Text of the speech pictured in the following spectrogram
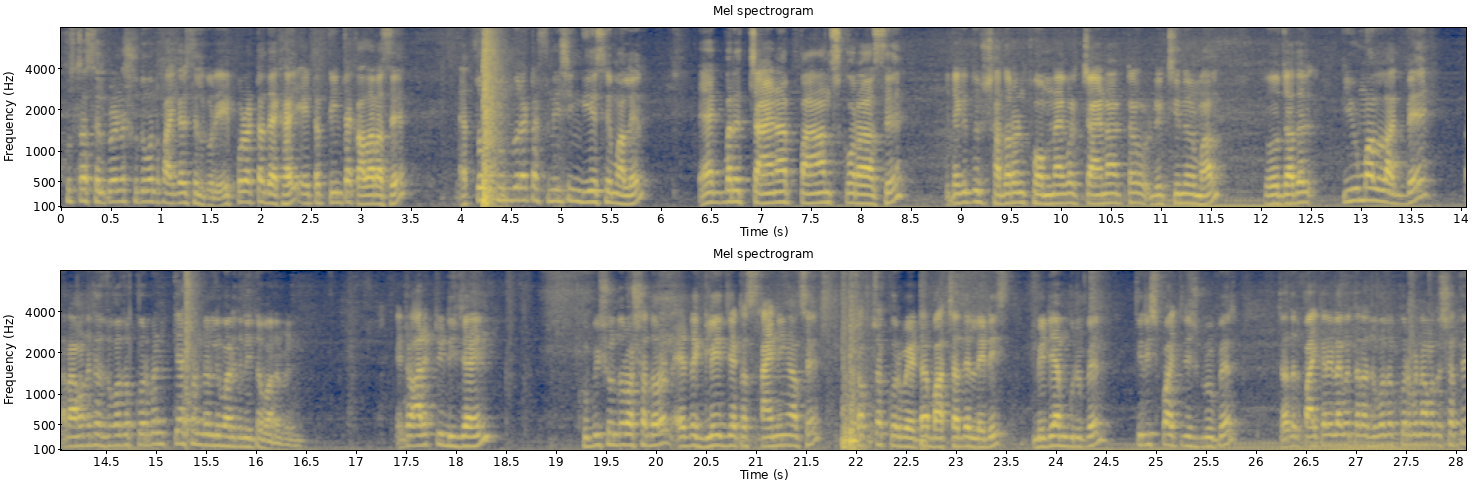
খুচরা সেল করি না, শুধুমাত্র পাইকারি সেল করি। এই প্রোডাক্টটা দেখাই, এটা তিনটা কালার আছে। এত সুন্দর একটা ফিনিশিং দিয়েছে মালের। একবারে চায়না পাঞ্চ করা আছে। এটা কিন্তু সাধারণ ফর্ম না, একবার চায়না একটা রেক্সিনের মাল। তো যাদের পিউ মাল লাগবে, তারা আমাদের সাথে যোগাযোগ করবেন ক্যাশ অন ডেলিভারিতে নিতে পারবেন। এটা আরেকটি ডিজাইন খুবই সুন্দর, অসাধারণ। এটা গ্লেজ একটা সাইনিং আছে। চকচক করবে এটা, বাচ্চাদের লেডিস মিডিয়াম গ্রুপের তিরিশ পঁয়ত্রিশ গ্রুপের যাদের পাইকারি লাগবে তারা যোগাযোগ করবেন আমাদের সাথে।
